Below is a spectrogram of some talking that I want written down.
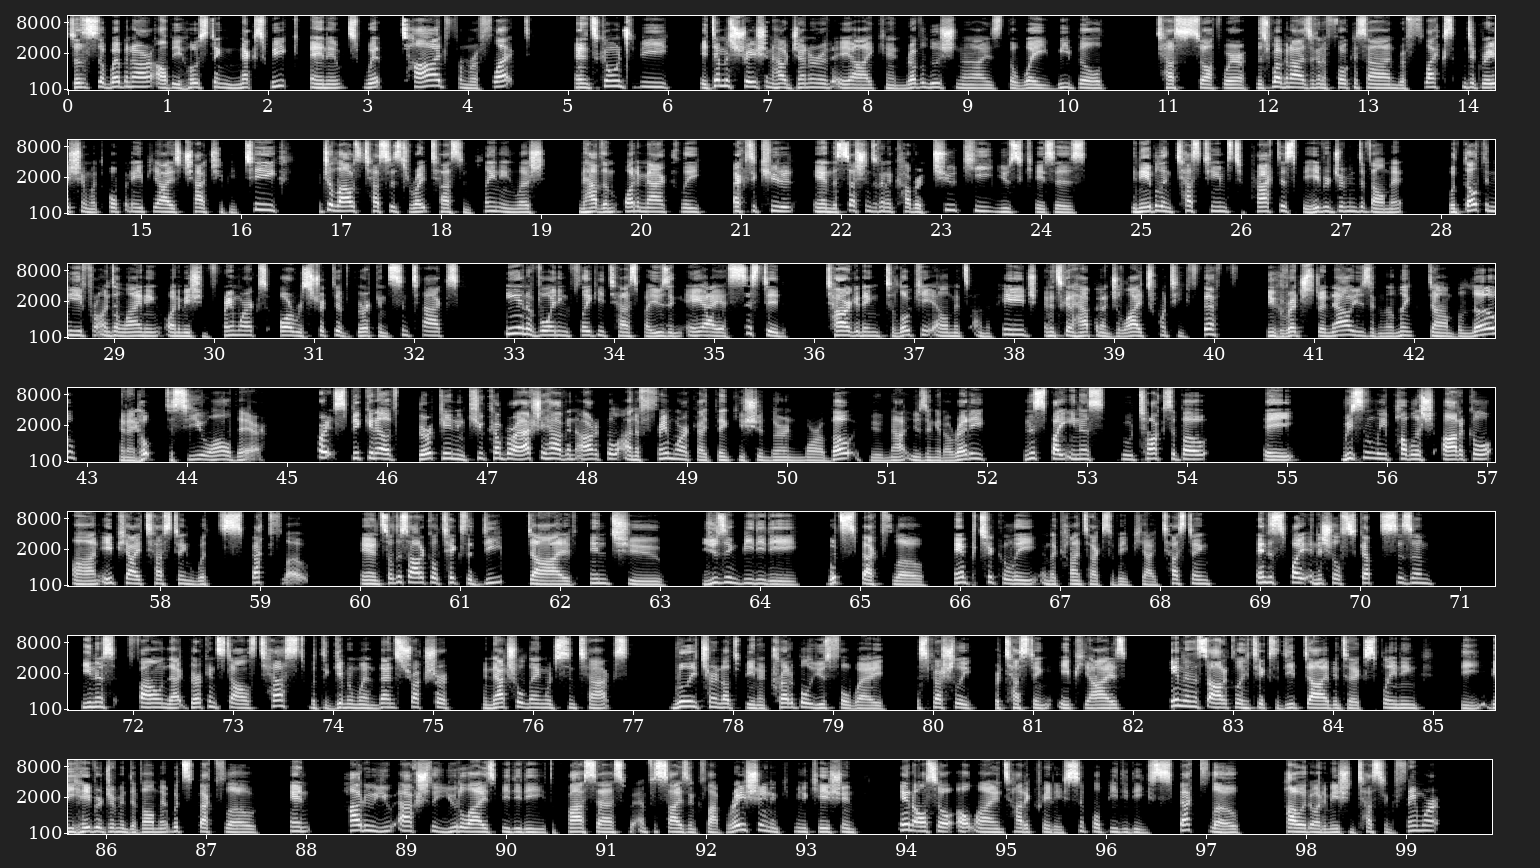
So, this is a webinar I'll be hosting next week, and it's with Todd from Reflect. And it's going to be a demonstration how generative AI can revolutionize the way we build test software. This webinar is going to focus on Reflect's integration with OpenAPI's ChatGPT, which allows testers to write tests in plain English and have them automatically executed. And the session is going to cover two key use cases enabling test teams to practice behavior driven development without the need for underlining automation frameworks or restrictive Gherkin syntax, and avoiding flaky tests by using AI assisted targeting to locate elements on the page. And it's going to happen on July 25th. You can register now using the link down below, and I hope to see you all there. All right, speaking of Gherkin and Cucumber, I actually have an article on a framework I think you should learn more about if you're not using it already. And this is by Enos, who talks about a recently published article on API testing with SpecFlow. And so this article takes a deep dive into using BDD with SpecFlow, and particularly in the context of API testing. And despite initial skepticism, Enos found that Gherkin styles test with the given when then structure and natural language syntax really turned out to be an incredible, useful way, especially for testing APIs. And in this article, he takes a deep dive into explaining the behavior driven development with SpecFlow and how do you actually utilize BDD, the process, emphasizing collaboration and communication, and also outlines how to create a simple BDD SpecFlow powered automation testing framework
